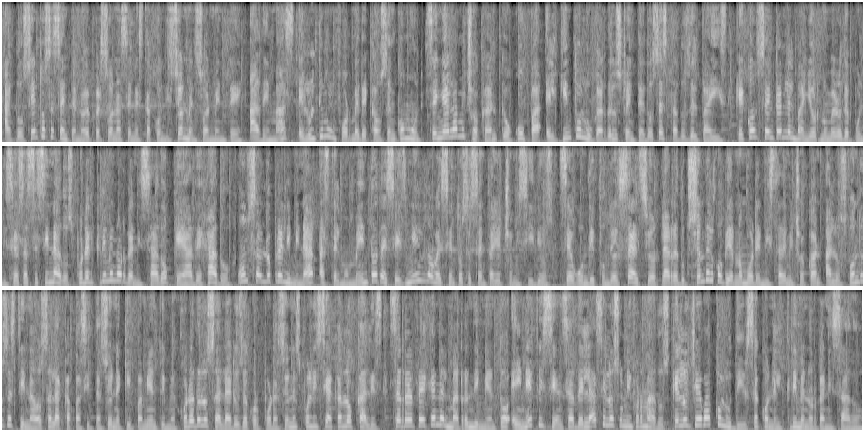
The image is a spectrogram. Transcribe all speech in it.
a 269 personas en esta condición mensualmente. Además, el último informe de causa en común señala a Michoacán que ocupa el quinto lugar de los 32 estados del país, que concentran el mayor número de policías asesinados por el crimen organizado que ha dejado un saldo preliminar hasta el momento de 6.968 homicidios. Según difundió Excelsior, la reducción del gobierno morenista de Michoacán a los fondos destinados a la capacitación, equipamiento y mejora de los salarios de corporaciones policíacas locales se refleja en el mal rendimiento e ineficiencia de las y los uniformados que los lleva a coludirse con el crimen organizado.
